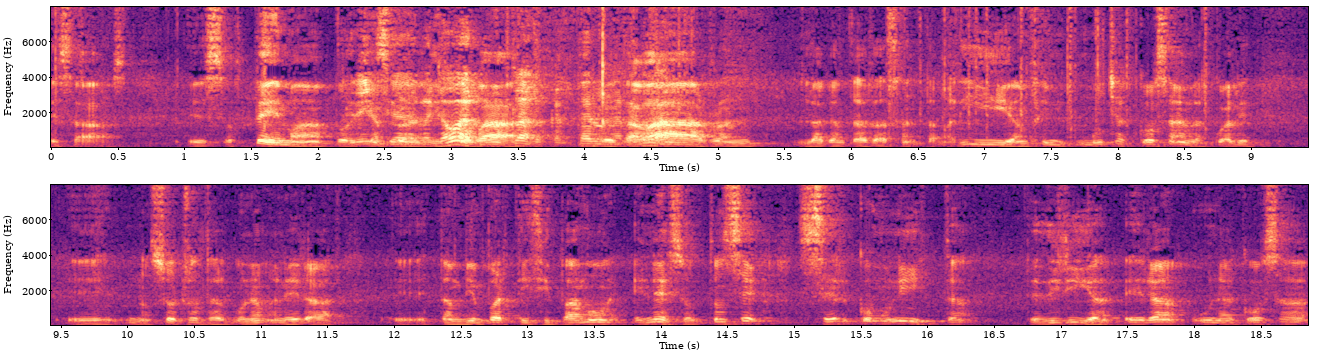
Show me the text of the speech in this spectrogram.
esas, esos temas, por ejemplo, el claro, la cantata Santa María, en fin, muchas cosas en las cuales eh, nosotros de alguna manera también participamos en eso. Entonces, ser comunista, te diría, era una cosa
